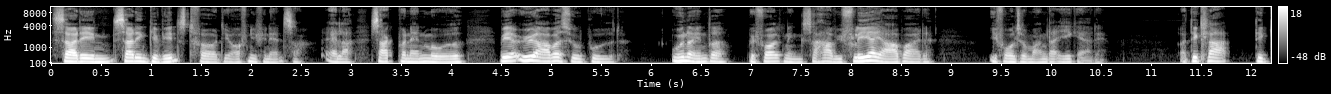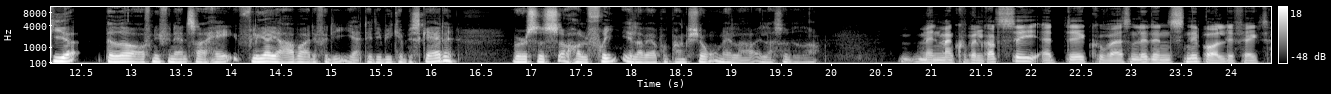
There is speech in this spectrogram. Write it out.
så er, det en, så er det en gevinst for de offentlige finanser. Eller sagt på en anden måde, ved at øge arbejdsudbuddet, uden at ændre befolkningen, så har vi flere i arbejde i forhold til, hvor mange der ikke er det. Og det er klart, det giver bedre offentlige finanser at have flere i arbejde, fordi ja, det er det, vi kan beskatte, versus at holde fri eller være på pension eller, eller så videre. Men man kunne vel godt se, at det kunne være sådan lidt en snibboldeffekt,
